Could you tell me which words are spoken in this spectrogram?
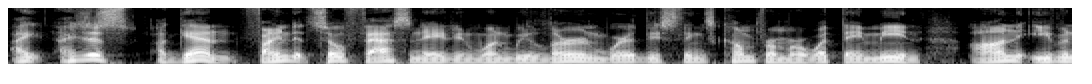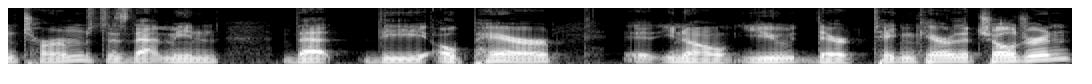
I, I just, again, find it so fascinating when we learn where these things come from or what they mean. On even terms, does that mean that the au pair, eh, you know, you they're taking care of the children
